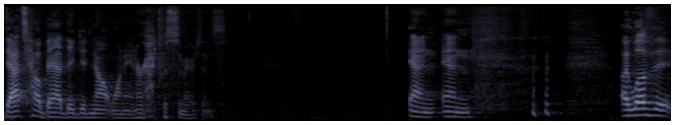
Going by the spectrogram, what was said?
That's how bad they did not want to interact with Samaritans. And, and I love that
